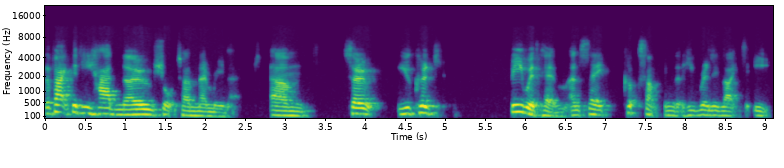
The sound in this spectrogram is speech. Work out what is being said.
the fact that he had no short-term memory left. Um, so you could be with him and say, cook something that he really liked to eat.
